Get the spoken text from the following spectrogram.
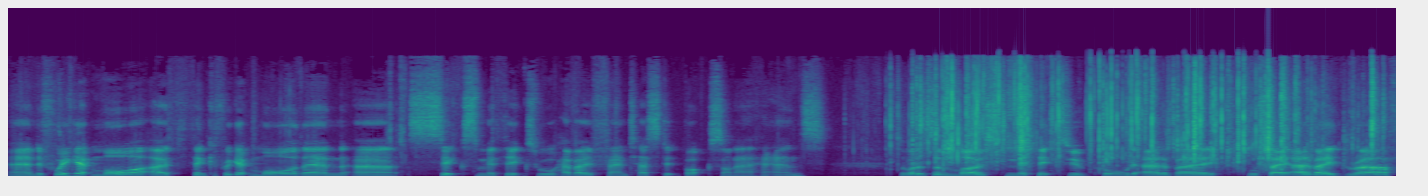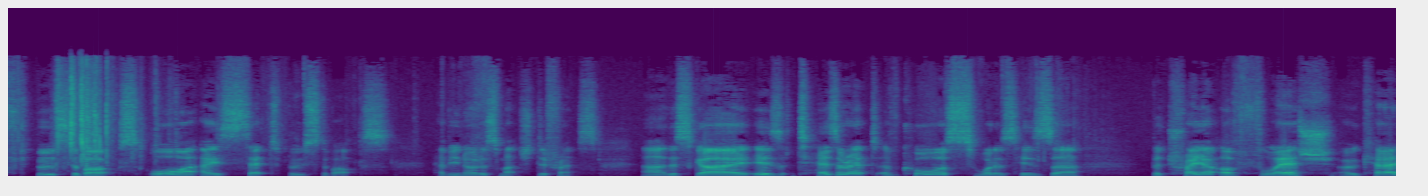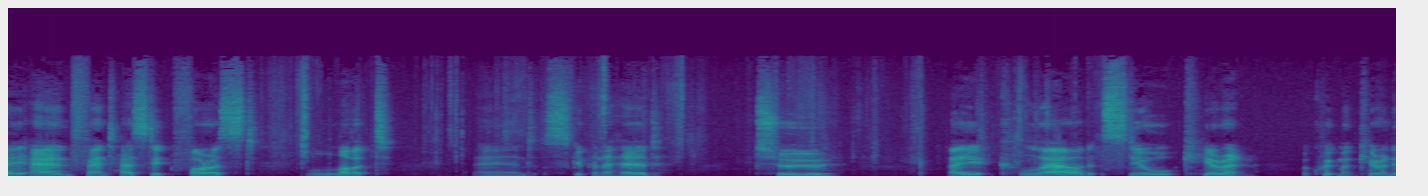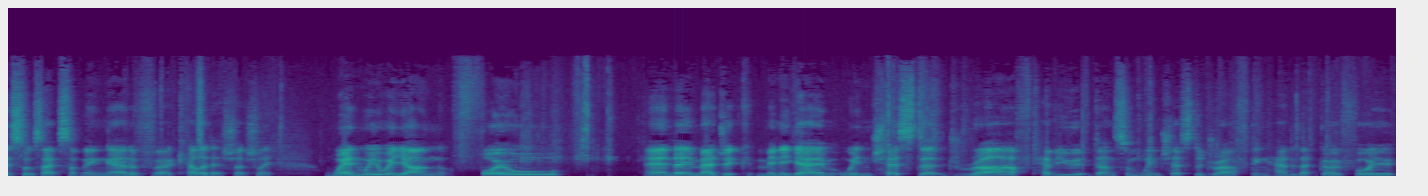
And if we get more, I think if we get more than uh, six mythics, we'll have a fantastic box on our hands. So what is the most mythics you've pulled out of a, we'll say out of a draft booster box or a set booster box? Have you noticed much difference? Uh, this guy is Tezzeret, of course. What is his uh, Betrayer of Flesh, okay, and Fantastic Forest, love it. And skipping ahead to a Cloud Steel Kirin. Equipment Kirin. This looks like something out of uh, Kaladesh, actually. When we were young, foil and a magic minigame. Winchester Draft. Have you done some Winchester drafting? How did that go for you?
